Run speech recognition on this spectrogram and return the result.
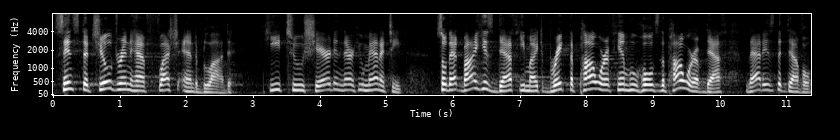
Since the children have flesh and blood, he too shared in their humanity, so that by his death he might break the power of him who holds the power of death, that is the devil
